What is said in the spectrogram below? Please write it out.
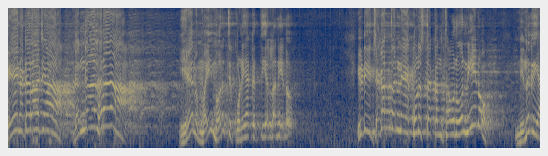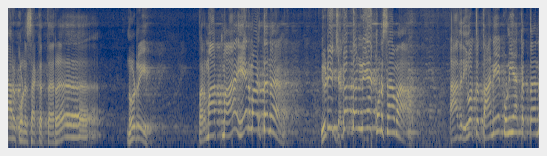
ಹೇ ನಟರಾಜ, ಗಂಗಾಧರ ಏನು ಮೈ ಮರೆತು ಕುಣಿಯಾಕತ್ತೀಯಲ್ಲ ನೀನು? ಇಡೀ ಜಗತ್ತನ್ನೇ ಕುಣಿಸ್ತಕ್ಕಂಥವನು ನೀನು. ನಿನಗೆ ಯಾರು ಕುಣಿಸಾಕತ್ತಾರ? ನೋಡ್ರಿ, ಪರಮಾತ್ಮ ಏನು ಮಾಡ್ತಾನ? ಇಡೀ ಜಗತ್ತನ್ನೇ ಕುಣಿಸಾವ. ಆದ್ರೆ ಇವತ್ತು ತಾನೇ ಕುಣಿಯಾಕತ್ತಾನ?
